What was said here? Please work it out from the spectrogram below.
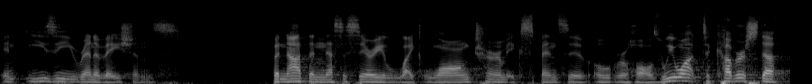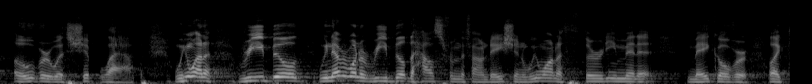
and easy renovations, but not the necessary, like long term, expensive overhauls. We want to cover stuff over with shiplap. We want to rebuild, we never want to rebuild the house from the foundation. We want a 30 minute makeover. Like,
